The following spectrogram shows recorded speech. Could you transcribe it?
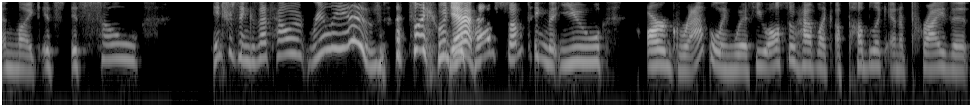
And like it's it's so interesting because that's how it really is. It's like when you have something that you are grappling with you also have like a public and a private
